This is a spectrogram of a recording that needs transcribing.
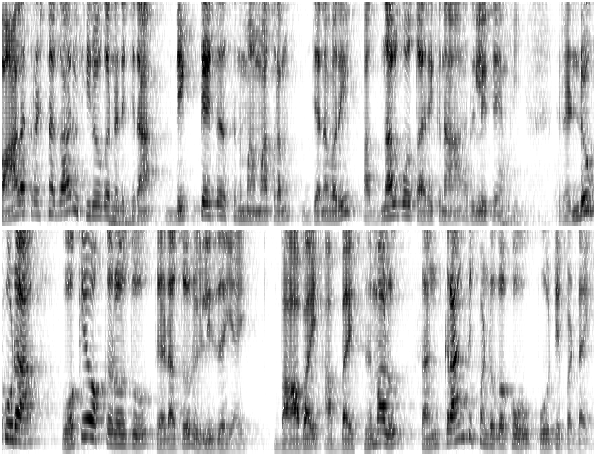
బాలకృష్ణ గారు హీరోగా నటించిన డిక్టేటర్ సినిమా మాత్రం జనవరి పద్నాలుగో తారీఖున రిలీజ్ అయింది. రెండూ కూడా ఒకే ఒక్క రోజు తేడాతో రిలీజ్ అయ్యాయి. బాబాయ్ అబ్బాయి సినిమాలు సంక్రాంతి పండుగకు పోటీ పడ్డాయి.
